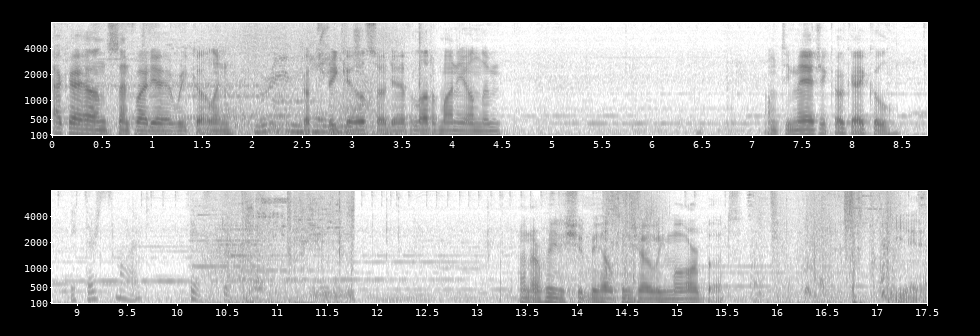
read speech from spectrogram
Okay, I understand why they're recalling. Got three kills, so they have a lot of money on them. Anti magic, okay, cool. If they're smart, they're skilled. And I really should be helping Zoe more, but yeah.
